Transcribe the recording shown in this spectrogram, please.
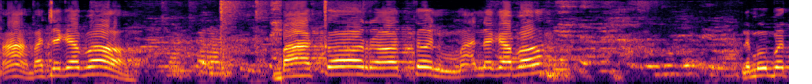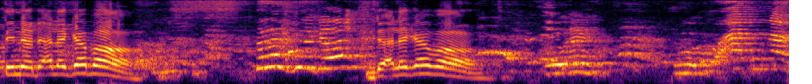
Ah, baca ke apa? Baqaratun. Makna apa? Lembu betina ada apa? Ada apa? Oh, eh. Anak.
